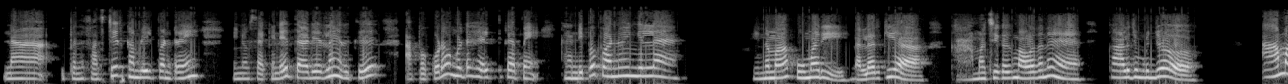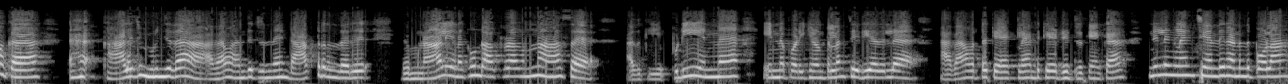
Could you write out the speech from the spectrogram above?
நான் இப்ப ஃபர்ஸ்ட் இயர் கம்ப்ளீட் பண்றேன். இன்னும் செகண்ட் இயர் தேர்ட் இயர்லாம் இருக்கு. அப்ப கூட உங்கள்கிட்ட ஹெல்ப் கேட்பேன். கண்டிப்பா பண்ணுவீங்கல்ல. என்னம்மா பூமாரி நல்லா இருக்கியா? காமாட்சிக்காக மாவ தானே? காலேஜ் முடிஞ்சோ? ஆமாக்கா. காலேஜ் முடிஞ்சதா? அதான் வந்துட்டு இருந்தேன். டாக்டர் இருந்தாரு. ரொம்ப நாள் எனக்கும் டாக்டர் ஆகணும்னு ஆசை. அதுக்கு எப்படி என்ன என்ன படிக்கணும்ட்டுலாம் தெரியாதுல்ல? அதான் அவர்கிட்ட கேட்கலான்ட்டு கேட்டுட்டு இருக்கேன்க்கா நில்லுங்களேன் சேர்ந்து நடந்து போலாம்.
